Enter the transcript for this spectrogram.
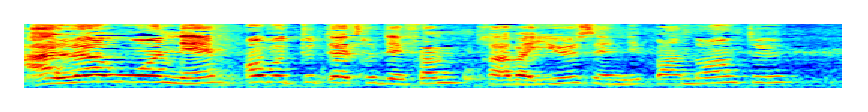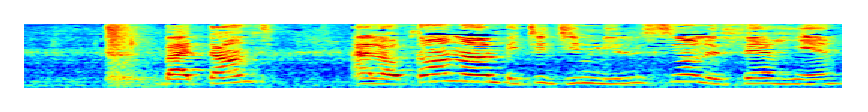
À l'heure où on est, on veut toutes être des femmes travailleuses, indépendantes, battantes. Alors quand on a un petit 10 000, si on ne fait rien,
